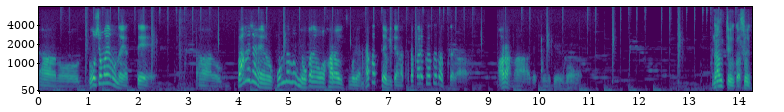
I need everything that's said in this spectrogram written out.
あの、どうしようもないものをやって、あの、バカじゃねえの、こんなもんにお金を払うつもりはなかったよみたいな叩かれ方だったら、あらまあですね、けれど。なんていうか、そういう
